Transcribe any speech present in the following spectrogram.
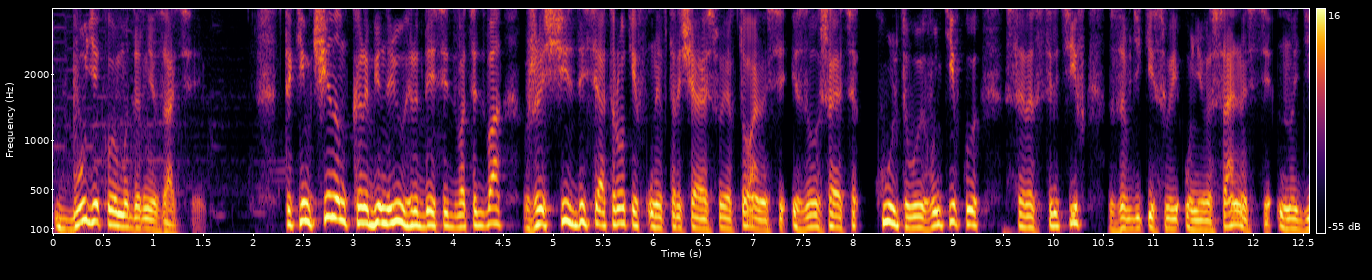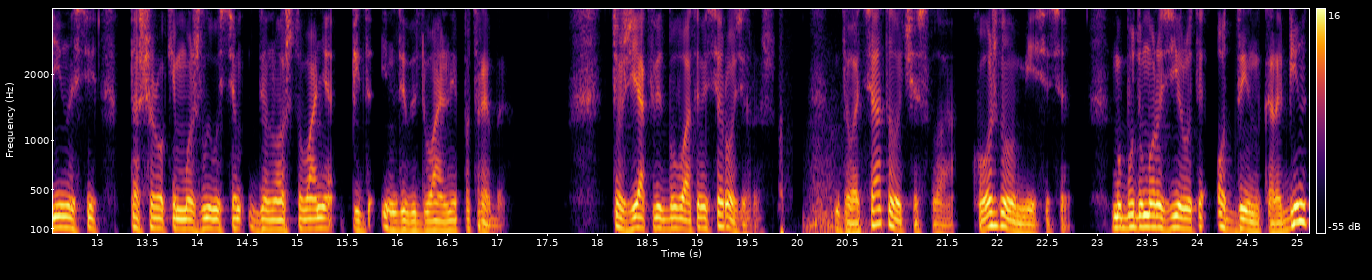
будь-якої модернізації. Таким чином, карабін Рюгер 1022 вже 60 років не втрачає своєї актуальності і залишається культовою гвинтівкою серед стрільців завдяки своїй універсальності, надійності та широким можливостям для налаштування під індивідуальні потреби. Тож як відбуватиметься розіграш? 20 числа кожного місяця ми будемо розігрувати один карабін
